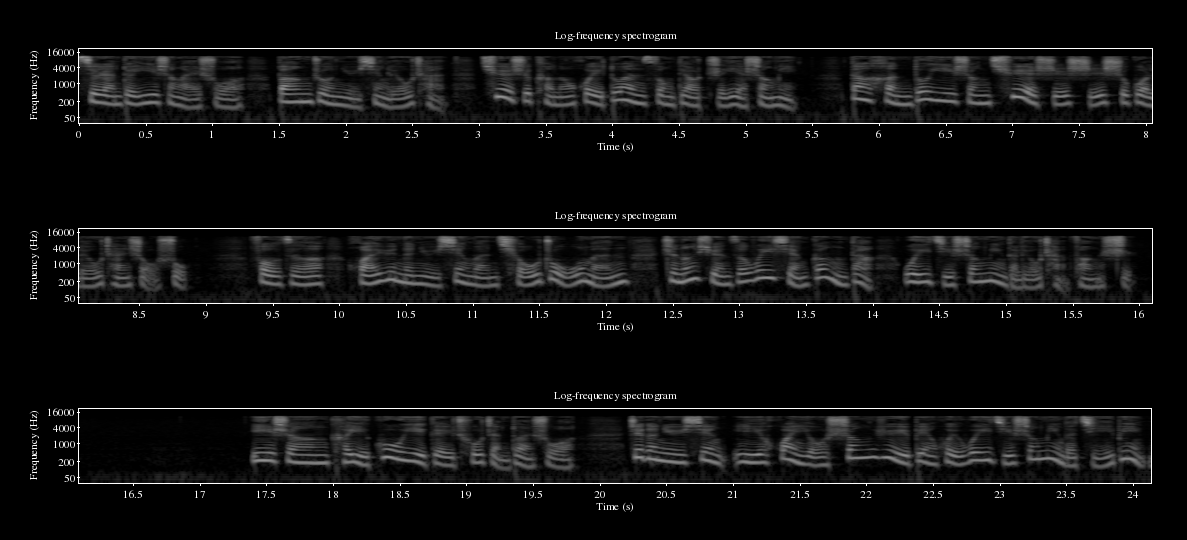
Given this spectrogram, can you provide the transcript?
虽然对医生来说，帮助女性流产确实可能会断送掉职业生命，但很多医生确实实施过流产手术。否则，怀孕的女性们求助无门，只能选择危险更大、危及生命的流产方式。医生可以故意给出诊断说，这个女性已患有生育便会危及生命的疾病，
